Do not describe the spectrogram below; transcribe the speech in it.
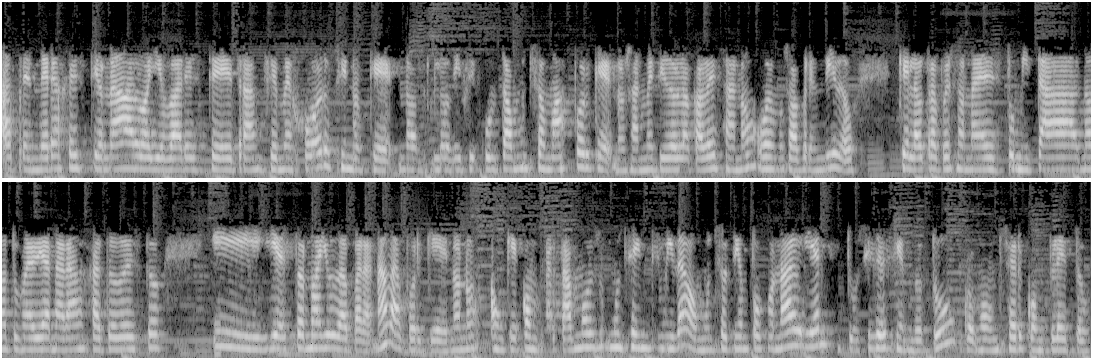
aprender a gestionar o a llevar este trance mejor, sino que nos lo dificulta mucho más porque nos han metido en la cabeza, ¿no? O hemos aprendido que la otra persona es tu mitad, ¿no? Tu media naranja, todo esto. Y, y, esto no ayuda para nada porque no no aunque compartamos mucha intimidad o mucho tiempo con alguien tú sigues siendo tú como un ser completo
